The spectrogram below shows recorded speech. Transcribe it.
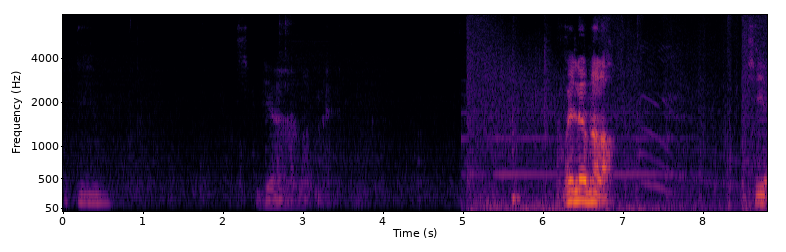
สตรีมเยอะมากเลยเฮ้ย เริ่มแล้วเหรอเชี่ย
